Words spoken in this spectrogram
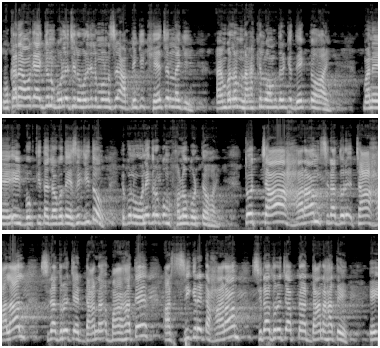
ওখানে আমাকে একজন বলেছিল বলেছিল মনে হচ্ছে আপনি কি খেয়েছেন নাকি? আমি বললাম, না খেলেও আমাদেরকে দেখতে হয়। মানে এই বক্তৃতা জগতে এসেছি তো, এখন অনেক রকম ফলো করতে হয়। তো চা হারাম সেটা ধরে, চা হালাল সেটা ধরেছে ডান, বাঁ হাতে, আর সিগারেট হারাম সেটা ধরেছে আপনার ডান হাতে। এই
